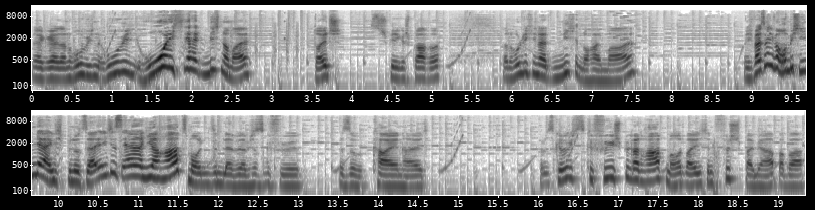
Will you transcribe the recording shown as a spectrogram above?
Okay, dann rufe ich, ruf ich, hole ich ihn halt nicht nochmal. Deutsch, ist schwierige Sprache. Dann hole ich ihn halt nicht noch einmal. Und ich weiß nicht, warum ich ihn ja eigentlich benutze. Eigentlich ist er hier Hard Mode in diesem Level, habe ich das Gefühl. Also kein halt. Habe das wirklich das Gefühl, ich spiele gerade Hard Mode, weil ich den Fisch bei mir habe, aber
